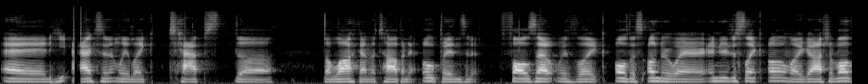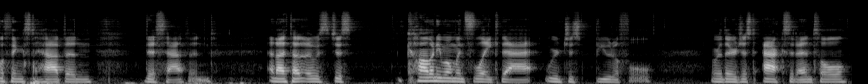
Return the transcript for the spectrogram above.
And he accidentally like taps the the lock on the top, and it opens, and it falls out with like all this underwear. And you're just like, oh my gosh, of all the things to happen, this happened. And I thought it was just comedy moments like that were just beautiful, where they're just accidental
